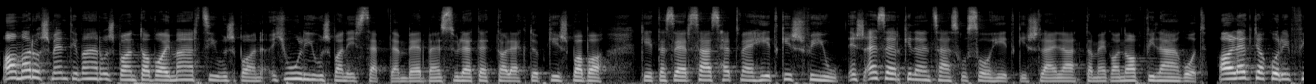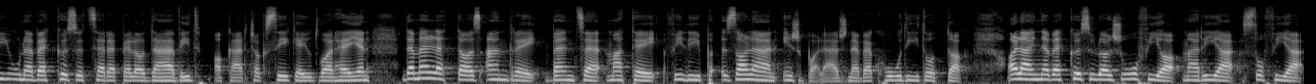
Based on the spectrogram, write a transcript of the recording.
A Marosmenti városban tavaly márciusban, júliusban és szeptemberben született a legtöbb kisbaba. 2177 kisfiú és 1927 kislány látta meg a napvilágot. A leggyakoribb fiú nevek között szerepel a Dávid, akár csak Székelyudvarhelyen, de mellette az Andrei, Bence, Matej, Filip, Zalán és Balázs nevek hódítottak. A lány nevek közül a Zsófia, Maria, Sofia,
